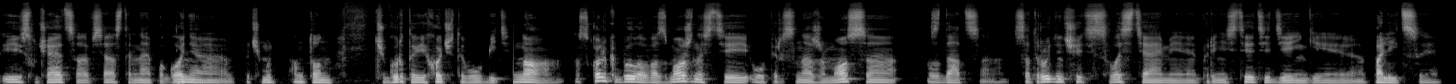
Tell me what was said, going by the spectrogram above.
и случается вся остальная погоня, почему Антон Чугурта и хочет его убить. Но сколько было возможностей у персонажа Мосса сдаться, сотрудничать с властями, принести эти деньги полиции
